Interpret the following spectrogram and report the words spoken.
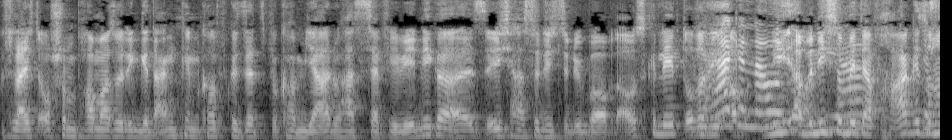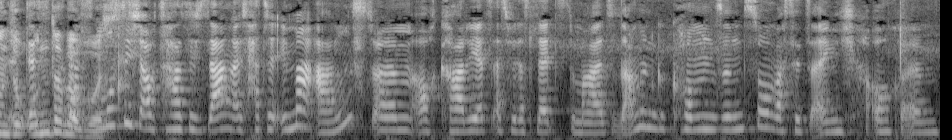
vielleicht auch schon ein paar Mal so den Gedanken in den Kopf gesetzt bekommen, ja, du hast ja viel weniger als ich, hast du dich denn überhaupt ausgelebt? Oder ja, wie, genau nie, so, aber nicht ja, so mit der Frage, das, sondern so das, unterbewusst. Das muss ich auch tatsächlich sagen, ich hatte immer Angst, ähm, auch gerade jetzt, als wir das letzte Mal zusammengekommen sind, so, was jetzt eigentlich auch ähm,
